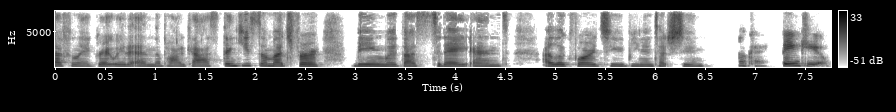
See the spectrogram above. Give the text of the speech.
Definitely a great way to end the podcast. Thank you so much for being with us today and I look forward to being in touch soon. Okay. Thank you.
